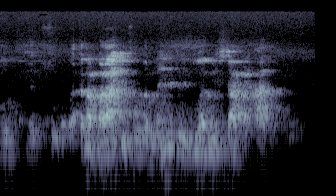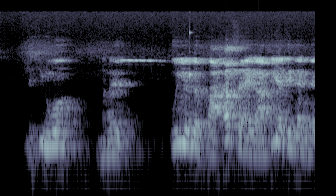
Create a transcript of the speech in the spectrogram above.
होना चाहिए तो बड़ा है कि अगर नहीं है तो एक दो आदमी स्टाफ बढ़ा दें लेकिन वो मैंने कोई अगर बाहर से आएगा, आप भी आके जाके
